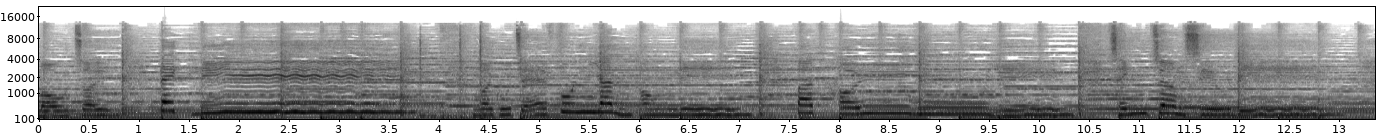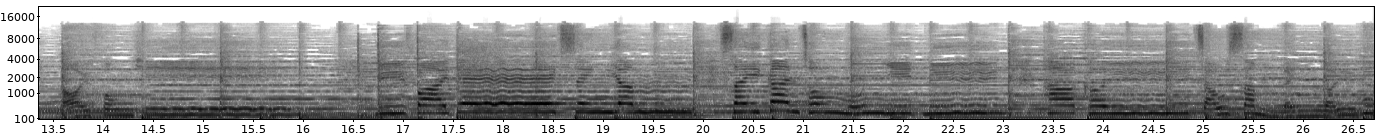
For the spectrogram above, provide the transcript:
无罪的脸，爱护这欢欣童年，不许污染，请将笑脸来奉献。愉快的声音，世间充满热恋，他驱走心灵里污。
